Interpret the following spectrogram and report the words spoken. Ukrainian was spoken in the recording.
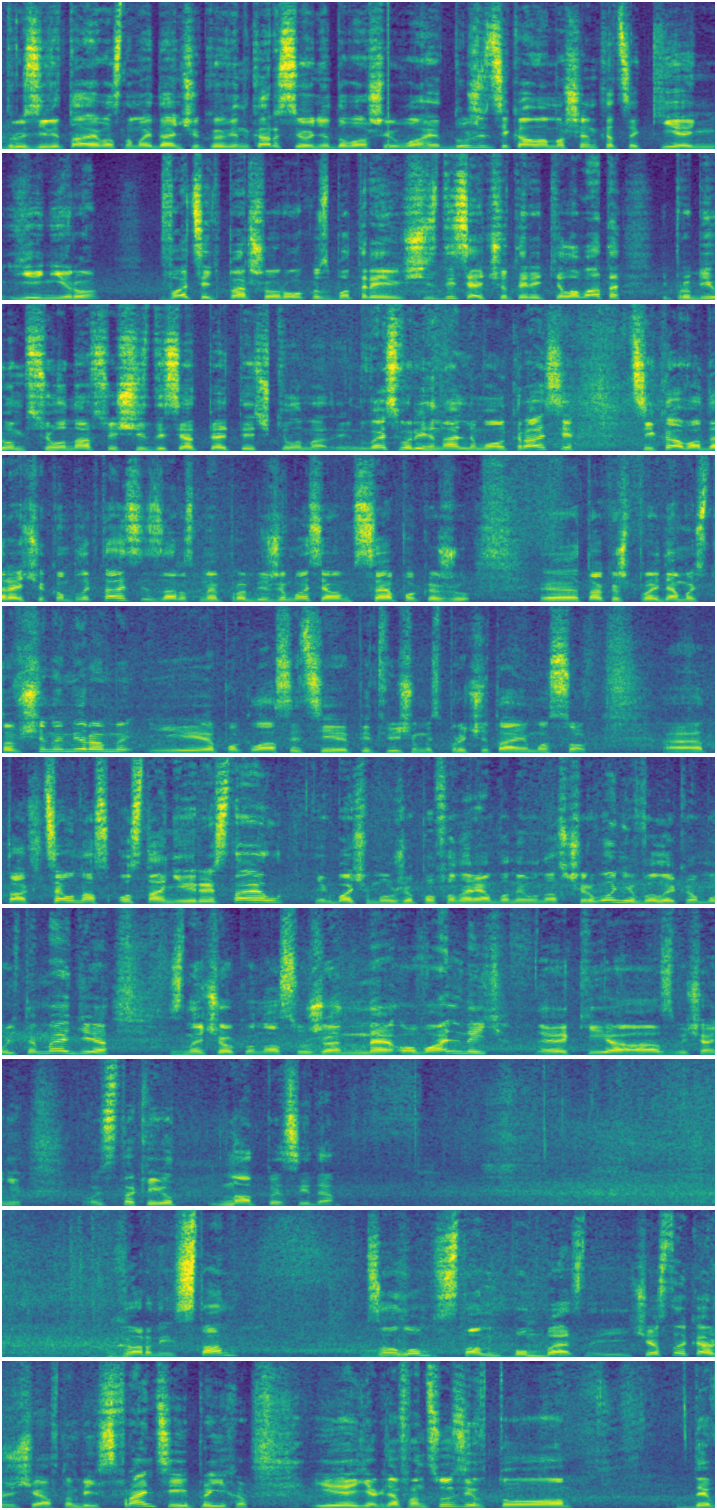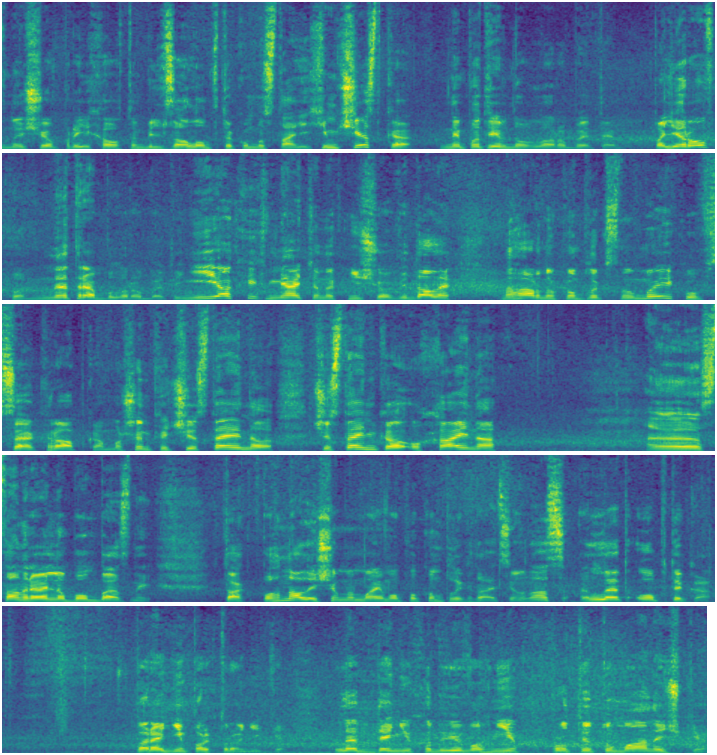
Друзі, вітаю вас на майданчику Вінкар. Сьогодні до вашої уваги дуже цікава машинка. Це Kia e-Niro 21 року з батареєю 64 кВт і пробігом всього-навсього 65 тисяч км. Він весь в оригінальному окрасі. Цікава, до речі, комплектація. Зараз ми пробіжимося, я вам все покажу. Е, Також пройдемось товщиномірами і по класиці підключимось, прочитаємо сок. Е, Так, це у нас останній рестайл. Як бачимо, вже по фонарям вони у нас червоні, велика мультимедія. Значок у нас уже не овальний е, Kia, а звичайний ось такий от надпис йде. Гарний стан. Загалом стан бомбезний. І чесно кажучи, автомобіль з Франції приїхав. І як для французів, то дивно, що приїхав автомобіль загалом в такому стані. Хімчистка не потрібно було робити. Поліровку не треба було робити. Ніяких вмятинок, нічого. Віддали на гарну комплексну мийку, все, крапка. Машинка чистейна, чистенька, охайна. Е, стан реально бомбезний. Так, погнали, що ми маємо по комплектації? У нас LED-оптика, передні парктроніки, LED денні ходові вогні, протитуманочки,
